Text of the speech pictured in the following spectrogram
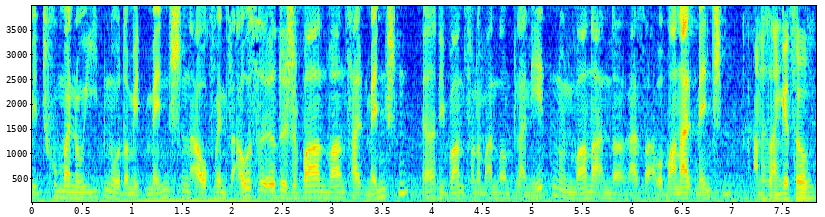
mit Humanoiden oder mit Menschen, auch wenn es Außerirdische waren, waren es halt Menschen. Ja, die waren von einem anderen Planeten und waren eine andere Rasse, aber waren halt Menschen. Anders angezogen.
